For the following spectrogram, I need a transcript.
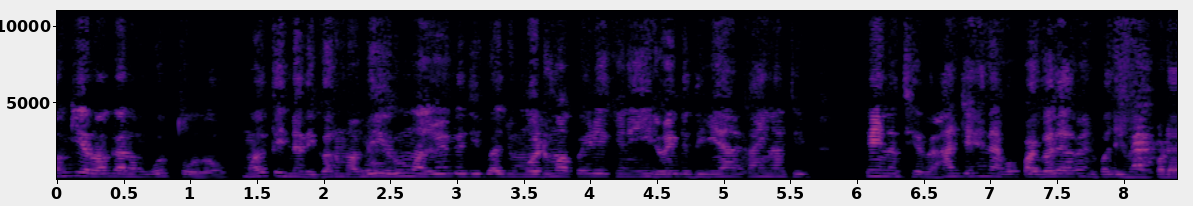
અગિયાર વાગ્યાનો હું ગોતતો હતો મળતી જ નથી. ઘરમાં બે રૂમમાં જોઈ લીધી બાજુ મઢમાં પડી કે નહીં જોઈ લીધી ત્યાં કાંઈ નથી, કઈ નથી. હવે સાંજે એના પપ્પા ઘરે આવે ને પછી મેં પડે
